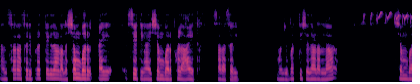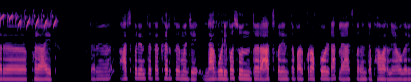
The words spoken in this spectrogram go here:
आणि सरासरी प्रत्येक झाडाला शंभर काही सेटिंग आहे. शंभर फळं आहेत सरासरी. म्हणजे बत्तीसशे झाडांना शंभर फळं आहेत. तर आजपर्यंतचा खर्च म्हणजे लागवडीपासून तर आजपर्यंत पार क्रॉप कवर टाकलाय आजपर्यंत फवारण्या वगैरे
